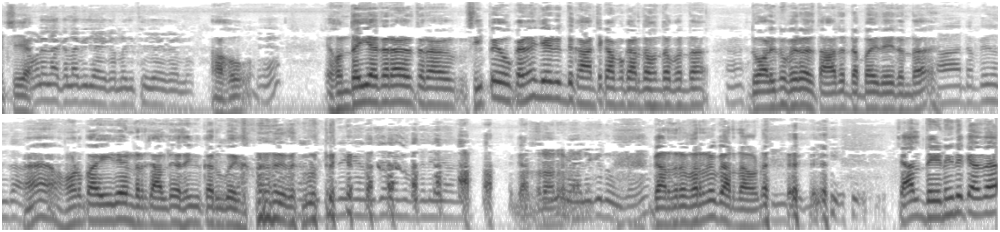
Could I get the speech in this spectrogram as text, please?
ਅੱਛਾ। ਆਪਣੇ ਲੱਗ ਲੱਗ ਜਾਇਆ ਕਰਨਾ ਜਿੱਥੇ ਜਾਇਆ ਕਰਨਾ। ਆਹੋ। ਹੁੰਦਾ ਹੀ ਆ ਤੇਰਾ ਤੇਰਾ ਸੀਪੇ ਉਹ ਕਹਿੰਦੇ ਜਿਹੜੀ ਦੁਕਾਨ 'ਚ ਕੰਮ ਕਰਦਾ ਹੁੰਦਾ ਬੰਦਾ। ਦਿਵਾਲੀ ਨੂੰ ਫਿਰ ਉਸਤਾਦ ਡੱਬਾ ਹੀ ਦੇ ਦਿੰਦਾ। ਹਾਂ ਡੱਬੇ ਦਿੰਦਾ। ਹੈ ਹੁਣ ਭਾਈ ਇਹਦੇ ਅੰਡਰ ਚੱਲਦੇ ਅਸੀਂ ਵੀ ਕਰੂਗਾ ਕਿਤੇ ਦੇ ਕੇ ਰੁਜਾ ਰੰਗ ਬਦਲੇ ਜਾਵੇ ਗਰਦਨ ਮੈਂ ਲੈ ਕੇ ਦਊਂਗਾ ਹੈਂ। ਗਰਦਨ ਵਰ ਨੂੰ ਕਰਦਾ ਹੁਣ। ਚੱਲ ਦੇਣੀ ਤੇ ਕਹਿੰਦਾ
